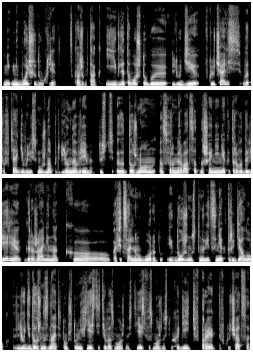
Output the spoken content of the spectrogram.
не больше двух лет, скажем так. И для того, чтобы люди включались в это, втягивались, нужно определенное время. То есть э, должно э, сформироваться отношение некоторого доверия горожанина к э, официальному городу. И должен установиться некоторый диалог. Люди должны знать о том, что у них есть эти возможности. Есть возможность выходить в проекты, включаться.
